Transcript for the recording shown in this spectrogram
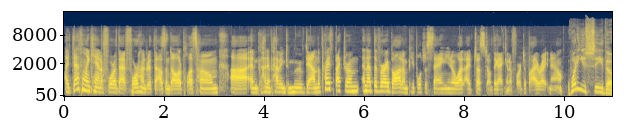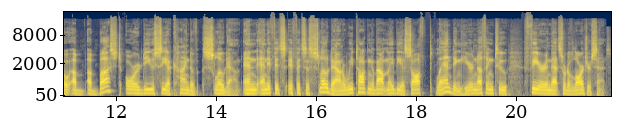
I definitely can't afford that $400,000 plus home uh, and kind of having to move down the price spectrum. And at the very bottom, people just saying, you know what, I just don't think I can afford to buy right now. What do you see though, a, a bust or do you see a kind of slowdown? And and if it's if it's a slowdown, are we talking about maybe a soft landing here, nothing to fear in that sort of larger sense?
